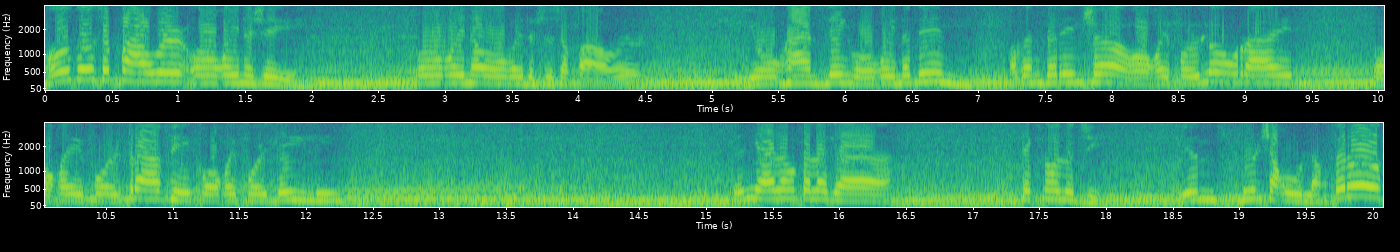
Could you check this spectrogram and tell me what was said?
Although sa power okay na siya eh. Okay na okay na siya sa power. Yung handling okay na din. Maganda rin siya okay for long ride okay for traffic okay for daily. Yun nga lang talaga, technology. Yun, dun siya kulang. Pero,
